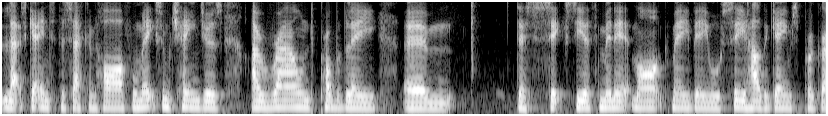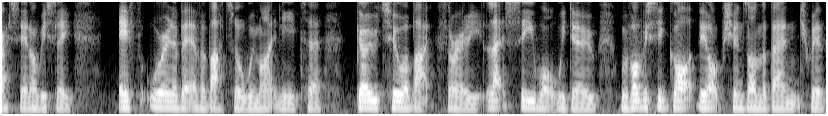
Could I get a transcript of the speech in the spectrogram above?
let's get into the second half. We'll make some changes around probably um, the 60th minute mark, maybe. We'll see how the game's progressing. Obviously, if we're in a bit of a battle, we might need to go to a back three. Let's see what we do. We've obviously got the options on the bench with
